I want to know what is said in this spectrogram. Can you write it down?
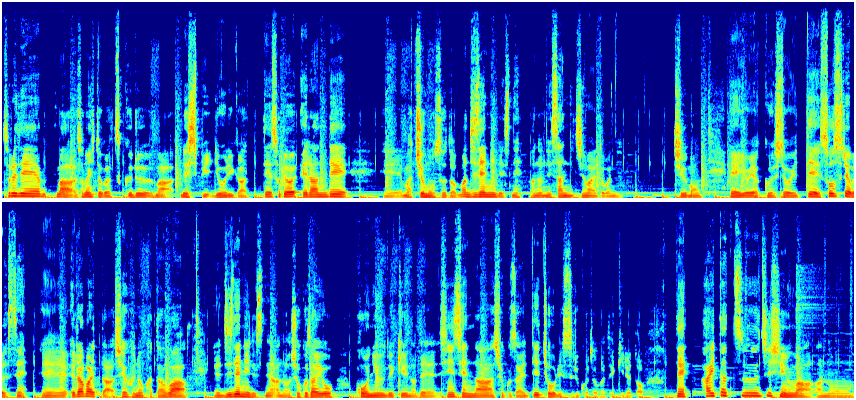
それで、まあ、その人が作る、まあ、レシピ、料理があって、それを選んで、えー、まあ、注文すると、まあ、事前にですね、あの、2、3日前とかに注文、えー、予約しておいて、そうすればですね、えー、選ばれたシェフの方は、え、事前にですね、あの食材を購入できるので、新鮮な食材で調理することができると。で、配達自身は、あの、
